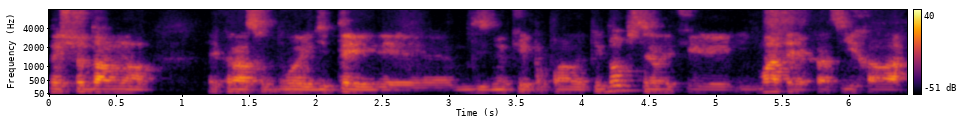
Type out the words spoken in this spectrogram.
нещодавно якраз от двоє дітей е, близнюки попали під обстріл, і мати якраз їхала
